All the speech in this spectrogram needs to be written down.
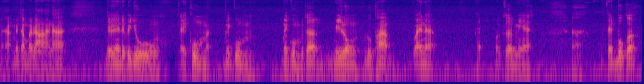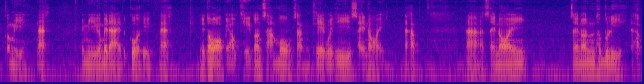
นะฮะไม่ธรรมดานะฮะเดี๋ยวยังเดี๋ยวไปอยู่ในกลุ่มอะในกลุ่มในกลุ่มจะมีลงรูปภาพไว้นะฮะวันเกิดเมียอ่าเฟซบุ๊กก็ก็มีนะไม่มีก็ไม่ได้ต้องโกรธอีกนะ เดี๋ยวต้องออกไปเอาเค้กตอน3ามโมงสั่งเค้กไว้ที่ไซน้อยนะครับอ่าไซน้อยไซน้อยนนทบุรีนะครับ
